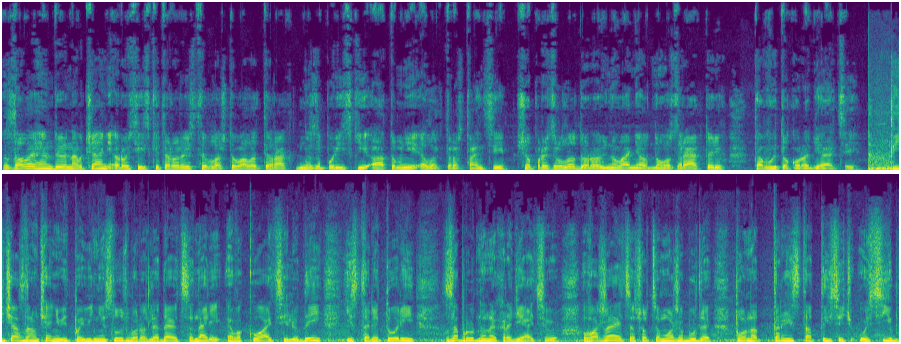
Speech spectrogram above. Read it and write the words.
За легендою навчань, російські терористи влаштували теракт на Запорізькій атомній електростанції, що призвело до руйнування одного з реакторів та витоку радіації. Під час навчань відповідні служби розглядають сценарій евакуації людей із територій, забруднених радіацією. Вважається, що це може бути понад 300 тисяч осіб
